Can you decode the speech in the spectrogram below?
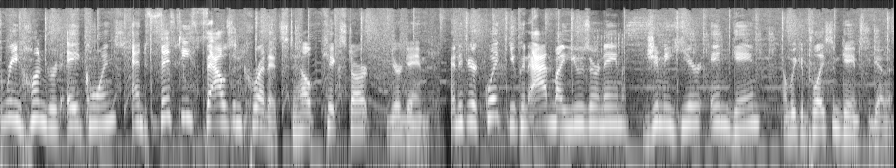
300 A coins, and 50,000 credits to help kickstart your game. And if you're quick, you can add my username, Jimmy here in game, and we can play some games together.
